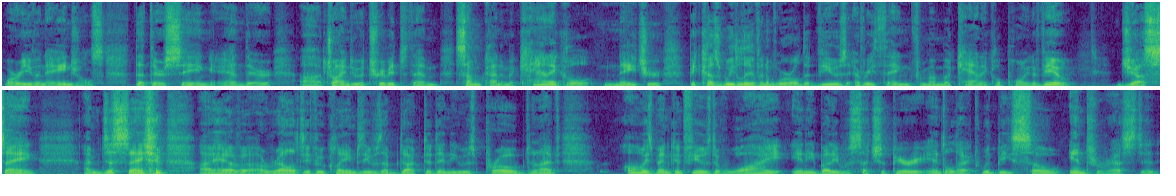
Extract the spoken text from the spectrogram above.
or even angels that they're seeing, and they're uh, trying to attribute to them some kind of mechanical nature because we live in a world that views everything from a mechanical point of view just saying. I'm just saying I have a, a, relative who claims he was abducted and he was probed. And I've always been confused of why anybody with such superior intellect would be so interested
